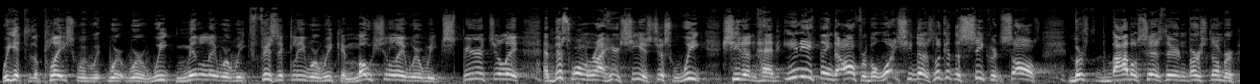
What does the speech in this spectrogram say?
We get to the place where we're weak mentally, we're weak physically, we're weak emotionally, we're weak spiritually. And this woman right here, she is just weak. She doesn't have anything to offer. But what she does, look at the secret sauce. The Bible says there in verse number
